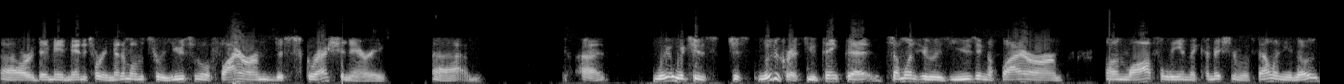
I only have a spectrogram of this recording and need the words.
uh, or they made mandatory minimums for use of a firearm discretionary. Um, uh, which is just ludicrous. You'd think that someone who is using a firearm unlawfully in the commission of a felony, though,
